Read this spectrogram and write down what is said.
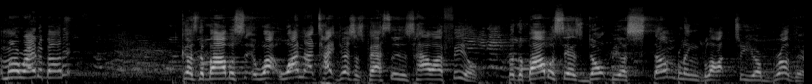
Am I right about it? Because the Bible says, why, why, not tight dresses, Pastor? This is how I feel. But the Bible says, don't be a stumbling block to your brother.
